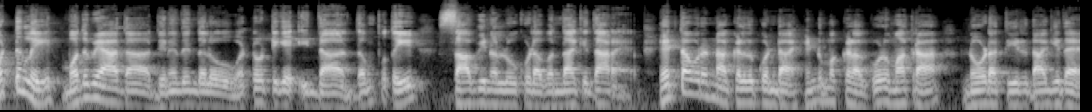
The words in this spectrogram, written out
ಒಟ್ಟಿನಲ್ಲಿ ಮದುವೆಯಾದ ದಿನದಿಂದಲೂ ಒಟ್ಟೊಟ್ಟಿಗೆ ಇದ್ದ ದಂಪತಿ ಸಾವಿನಲ್ಲೂ ಕೂಡ ಒಂದಾಗಿದ್ದಾರೆ. ಹೆತ್ತವರನ್ನ ಕಳೆದುಕೊಂಡ ಹೆಣ್ಣು ಮಕ್ಕಳ ಗೋಳು ಮಾತ್ರ ನೋಡ ತೀರದಾಗಿದೆ.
